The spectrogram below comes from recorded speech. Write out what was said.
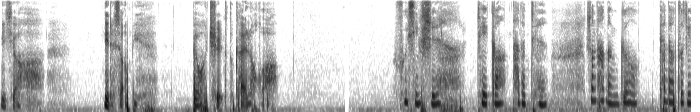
你瞧，你的小臂被我吃的都开了花。”傅行时提高他的臀，让他能够看到自己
